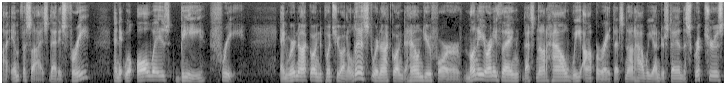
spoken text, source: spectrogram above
I emphasize that is free and it will always be free. And we're not going to put you on a list. We're not going to hound you for money or anything. That's not how we operate. That's not how we understand the scriptures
